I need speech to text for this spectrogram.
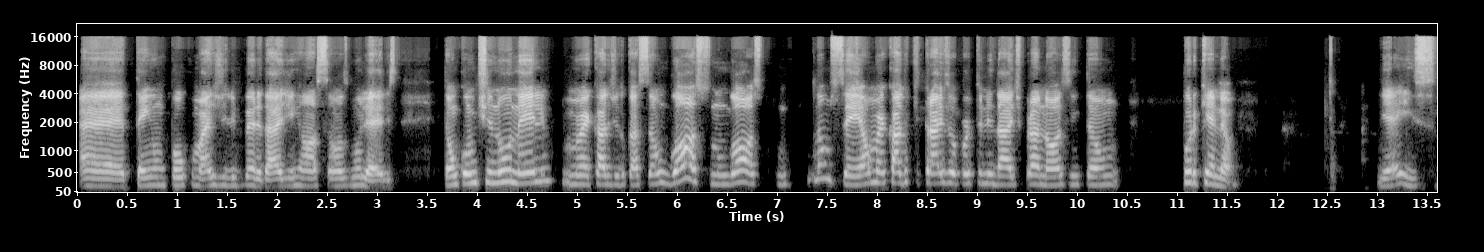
é, tem um pouco mais de liberdade em relação às mulheres. Então, continuo nele, no mercado de educação. Gosto, não gosto? Não sei. É um mercado que traz oportunidade para nós, então, por que não? E é isso.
